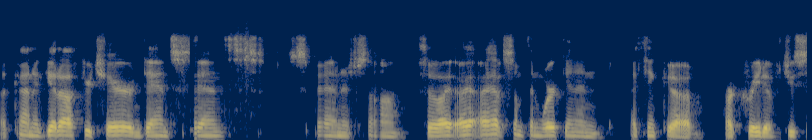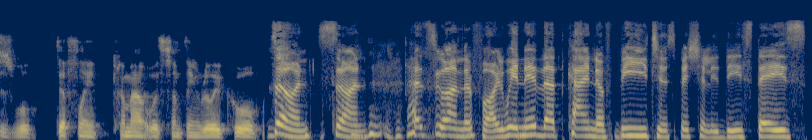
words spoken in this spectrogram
a kind of get off your chair and dance, dance Spanish song. So I, I, have something working, and I think uh, our creative juices will definitely come out with something really cool. Soon, soon. That's wonderful. We need that kind of beat, especially these days.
